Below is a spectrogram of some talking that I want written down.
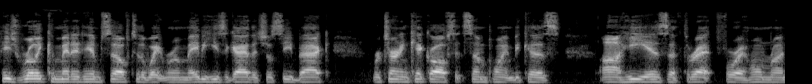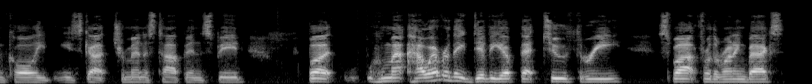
he's really committed himself to the weight room. Maybe he's a guy that you'll see back returning kickoffs at some point because uh, he is a threat for a home run call. He, he's got tremendous top end speed. But however they divvy up that two three spot for the running backs,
